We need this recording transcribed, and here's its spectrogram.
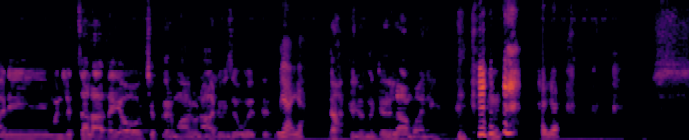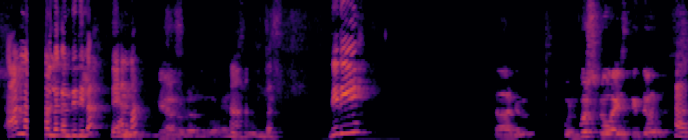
आणि म्हणलं चला आता यावं चक्कर मारून आलोय जवळ तर. या या. दहा किलोमीटर लांब आणि आणलं का दिदीला? ते आण ना. हां हां बस. दीदी! पण बसलो आहेस तिथं. हां.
